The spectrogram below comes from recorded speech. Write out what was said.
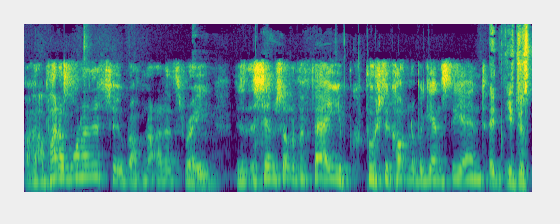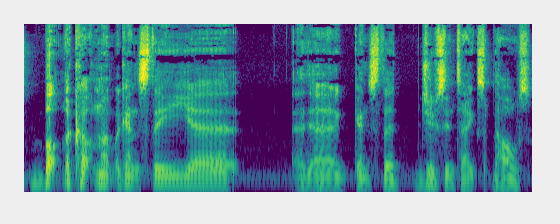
I've had a one and a two, but I've not had a three. Is it the same sort of affair? You push the cotton up against the end. It, you just butt the cotton up against the uh, uh, against the juice intakes, the holes.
